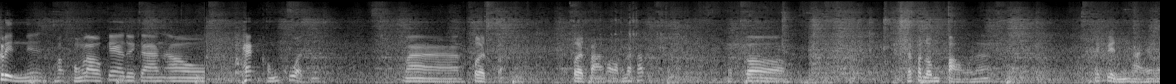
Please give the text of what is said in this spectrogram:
กลิ่นนี่ของเราแก้โดยการเอาแพ็คของขวดมาเปิดเปิดปากออกนะครับ แล้วก็ใช้พัดลมเป่านะให้กลิ่นหายไป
